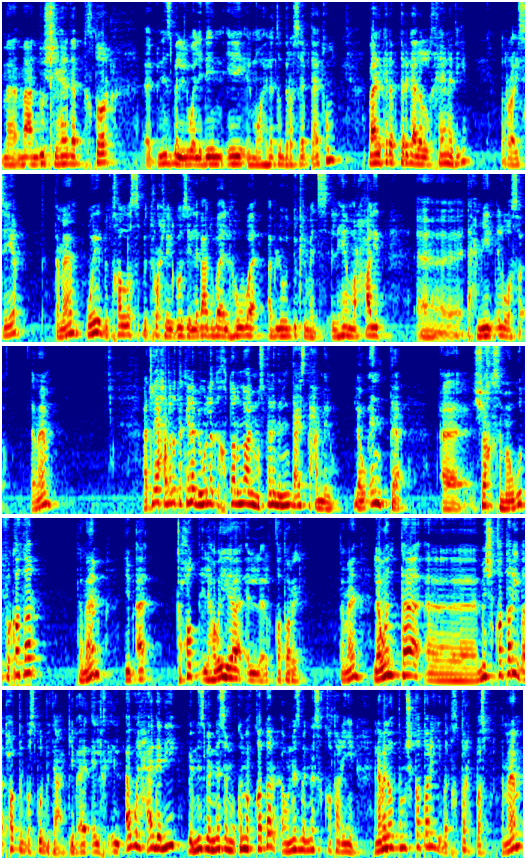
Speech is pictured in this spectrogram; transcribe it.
ما, ما عندوش شهادة بتختار بالنسبة للوالدين إيه المؤهلات الدراسية بتاعتهم. بعد كده بترجع للخانة دي الرئيسية. تمام؟ وبتخلص بتروح للجزء اللي بعده بقى اللي هو upload documents اللي هي مرحلة آه تحميل الوثائق. تمام؟ هتلاقي حضرتك هنا بيقول لك اختار نوع المستند اللي انت عايز تحمله. لو انت آه شخص موجود في قطر تمام؟ يبقى تحط الهوية ال- القطرية. تمام؟ لو انت آه مش قطري يبقى تحط الباسبور بتاعك. يبقى ال- الأول حاجة دي بالنسبة للناس المقيمة في قطر أو بالنسبة للناس القطريين. إنما لو انت مش قطري يبقى تختار الباسبور. تمام؟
